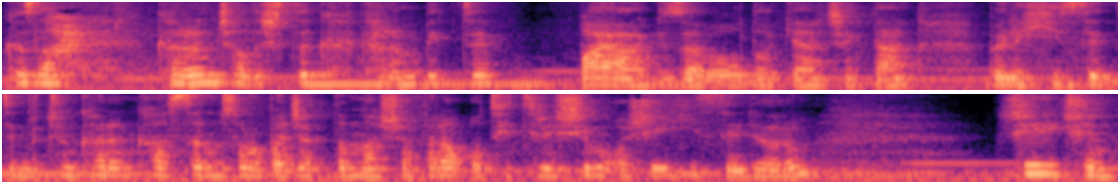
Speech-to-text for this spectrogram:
Kızlar karın çalıştık. Karın bitti. Bayağı güzel oldu gerçekten. Böyle hissettim. Bütün karın kaslarımı sonra bacaktan aşağı falan o titreşim, o şeyi hissediyorum. Şey için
